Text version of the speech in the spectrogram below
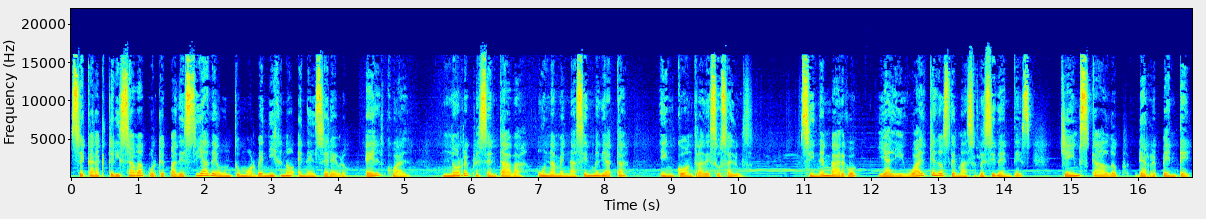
se caracterizaba porque padecía de un tumor benigno en el cerebro, el cual no representaba una amenaza inmediata en contra de su salud. Sin embargo, y al igual que los demás residentes, James Gallup de repente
